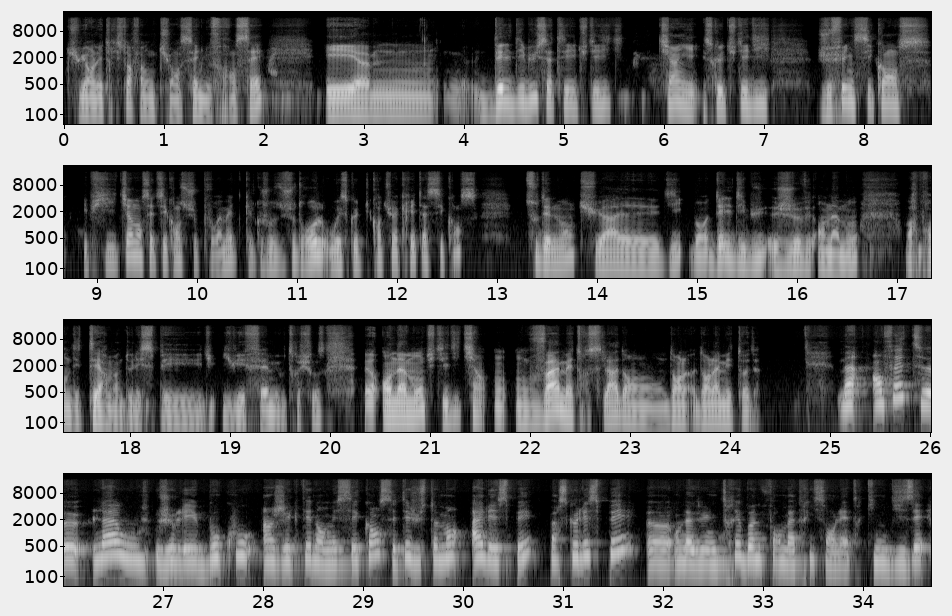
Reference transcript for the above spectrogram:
tu es en lettres histoire, enfin donc tu enseignes le français. Et dès le début, ça tu t'es dit, tiens, est-ce que tu t'es dit, je fais une séquence et puis, tiens, dans cette séquence, je pourrais mettre quelque chose de jeu de rôle Ou est-ce que quand tu as créé ta séquence, soudainement, tu as dit, bon, dès le début, je vais en amont, on va reprendre des termes hein, de l'ESP, du IUFM et autre chose. en amont, tu t'es dit, tiens, on, va mettre cela dans, la méthode. Ben, en fait, là où je l'ai beaucoup injecté dans mes séquences, c'était justement à l'ESP, parce que l'ESP, on avait une très bonne formatrice en lettres qui nous disait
